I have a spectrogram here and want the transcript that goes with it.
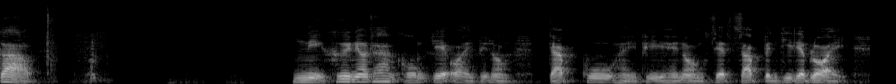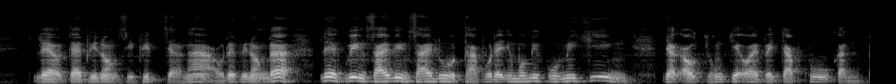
เก้านี่คือแนวทางของเจอ้อยพี่น้อง จับคู่ให้พี่ให้น้องเสร็จสับเป็นที่เรียบร้อย แล้วแต่พี่น้องสิพิจารณาเอาได้พี่น้องเด้อเลขวิ่งสายวิ่งสายรูดถ้าผู้ใดยังบ่มีครูมีคิงอยากเอาของเจอ้อยไปจับคู่กันไป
